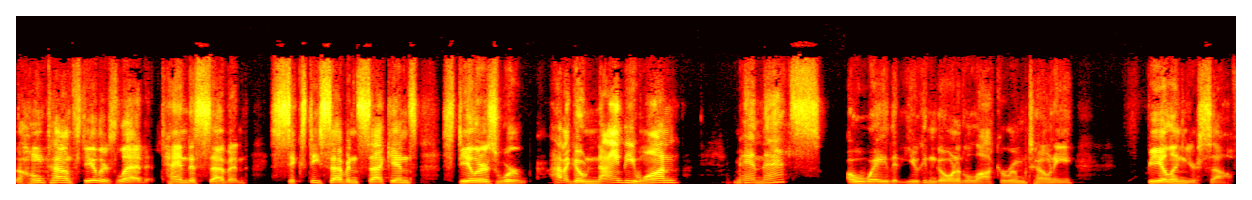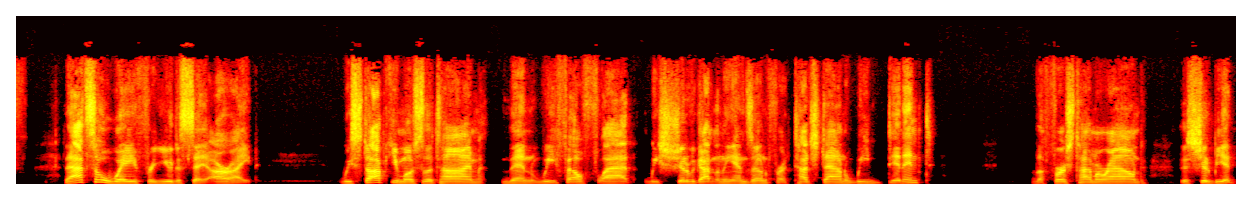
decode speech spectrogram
the hometown Steelers led 10 to 7, 67 seconds. Steelers were how to go 91. Man, that's a way that you can go into the locker room, Tony, feeling yourself. That's a way for you to say, all right, we stopped you most of the time. Then we fell flat. We should have gotten in the end zone for a touchdown. We didn't the first time around. This should be a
